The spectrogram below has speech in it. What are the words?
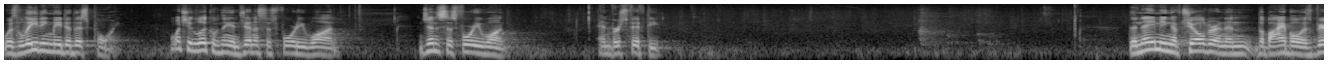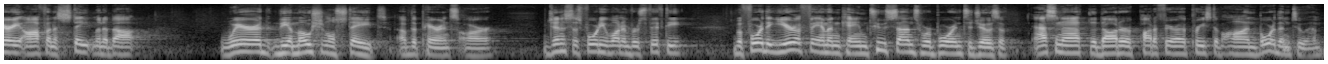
was leading me to this point. I want you to look with me in Genesis 41. Genesis 41 and verse 50. The naming of children in the Bible is very often a statement about where the emotional state of the parents are. Genesis 41 and verse 50. Before the year of famine came, two sons were born to Joseph. Asenath, the daughter of Potiphar, the priest of On, bore them to him.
